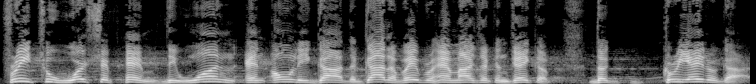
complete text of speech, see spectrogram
free to worship Him, the one and only God, the God of Abraham, Isaac, and Jacob, the Creator God.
